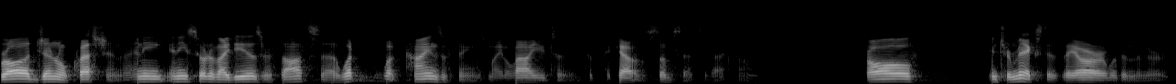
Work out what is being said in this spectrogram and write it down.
Broad general question. Any, any sort of ideas or thoughts? Uh, what, what kinds of things might allow you to, to pick out subsets of axons? They're all intermixed as they are within the nerve.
